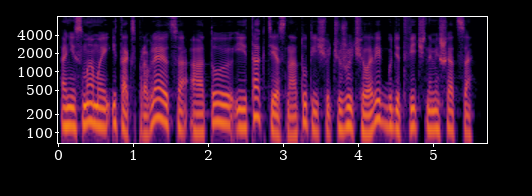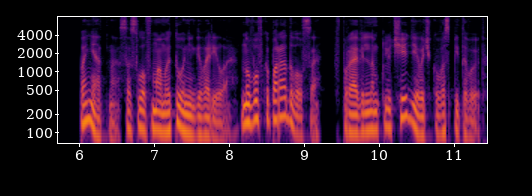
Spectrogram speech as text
они с мамой и так справляются, а то и так тесно, а тут еще чужой человек будет вечно мешаться. Понятно, со слов мамы Тони говорила, но Вовка порадовался. В правильном ключе девочку воспитывают.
